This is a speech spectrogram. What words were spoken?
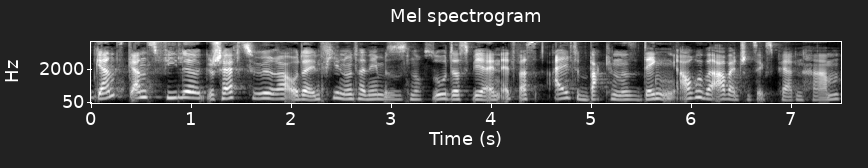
ganz, ganz viele Geschäftsführer oder in vielen Unternehmen ist es noch so, dass wir ein etwas altbackenes Denken auch über Arbeitsschutzexperten haben.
